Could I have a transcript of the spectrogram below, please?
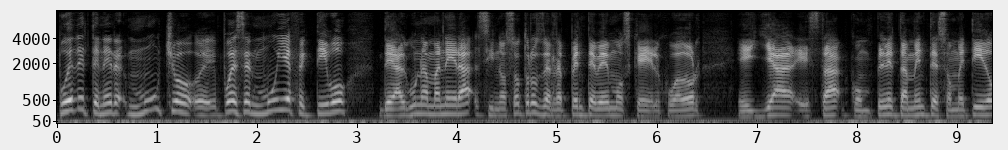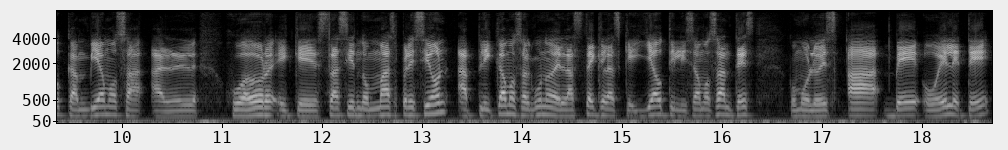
puede tener mucho, eh, puede ser muy efectivo de alguna manera si nosotros de repente vemos que el jugador eh, ya está completamente sometido, cambiamos al jugador que está haciendo más presión, aplicamos alguna de las teclas que ya utilizamos antes, como lo es A, B o LT,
